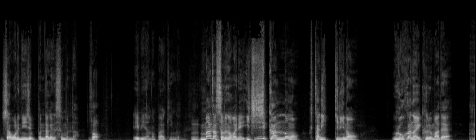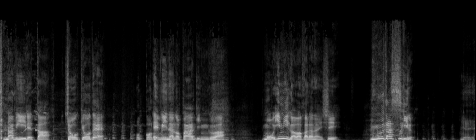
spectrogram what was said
そしたら俺20分だけで済むんだ。そ海老名のパーキング、うん。まだそれの方がね。1時間の2人っきりの動かない車で ナビ入れた状況でう怒るね。海老名のパーキングはもう意味がわからないし無駄すぎる。いやいや。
